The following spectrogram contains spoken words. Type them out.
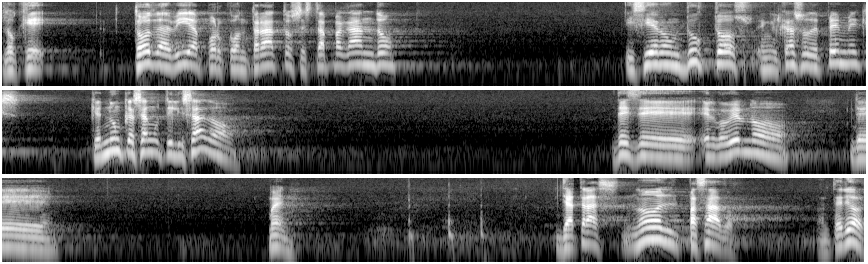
lo que todavía por contrato se está pagando, hicieron ductos, en el caso de Pemex, que nunca se han utilizado. Desde el gobierno de, bueno, de atrás, no el pasado, anterior,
